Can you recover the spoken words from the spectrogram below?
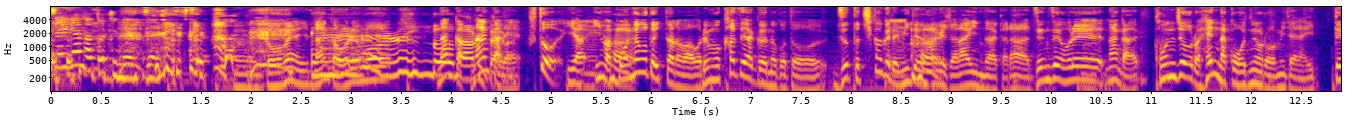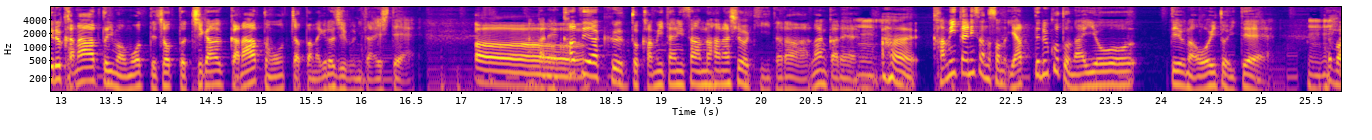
ちゃ嫌な時のやつじゃないですか。うん。ごめん、なんか俺も、なんか、なんかね、ふと、いや、今こんなこと言ったのは、俺も和也くんのことをずっと近くで見てるわけじゃないんだから、全然俺、なんか、根性論、変な根性論みたいな言ってるかなと今思って、ちょっと違うかなと思っちゃったんだけど、自分に対して。あなんかね、和也也くんと上谷さんの話を聞いたら、なんかね、うんはい。上谷さんのそのやってること内容っていうのは置いといて、うん。やっぱ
